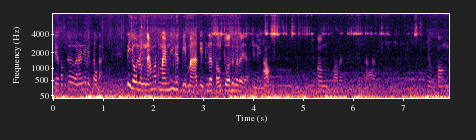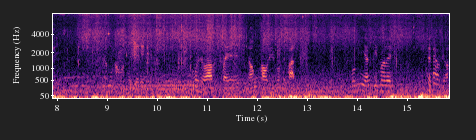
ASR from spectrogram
เจอต็อกเกอร์วันนั้นนี่ไปตกอะนี่โยนลงน้ำว่าทำไมมันยิ่งจะติดมาติดทีละสองตัวขึ้นมาเลยอะที่ไหนเอ้ามีฟองว่าเป็นติดหลังนั้นอยู่กองไหนน้ำมันเอาเขาเยอะเลยก็ถือว่าไปน้องเขาดิผมไปผ่านผมมีอย่างกินมาเลยเดี๋ยวเดี๋ยว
